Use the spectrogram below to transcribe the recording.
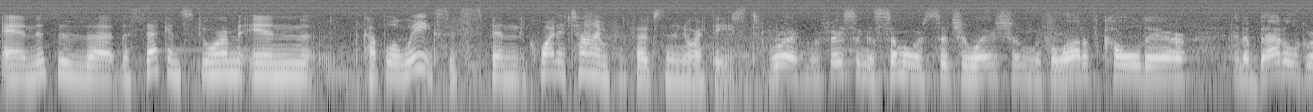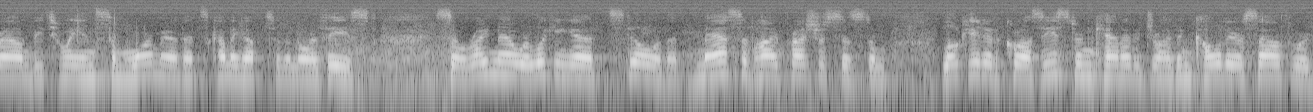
and this is the, the second storm in a couple of weeks. It's been quite a time for folks in the Northeast. Right. We're facing a similar situation with a lot of cold air and a battleground between some warm air that's coming up to the Northeast. So right now we're looking at still that massive high pressure system located across eastern Canada driving cold air southward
